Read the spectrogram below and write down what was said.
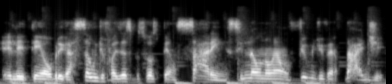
ele tem a obrigação de fazer as pessoas pensarem, senão não é um filme de verdade.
